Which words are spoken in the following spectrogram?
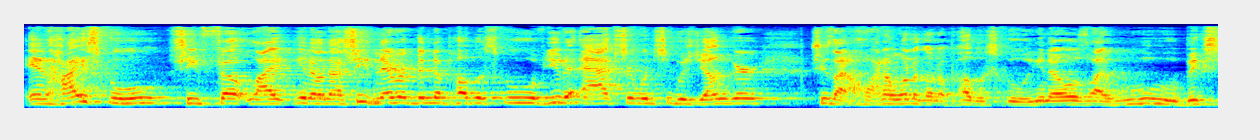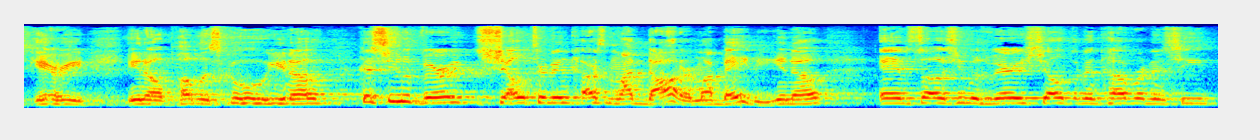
in high school, she felt like, you know, now she'd never been to public school. If you'd asked her when she was younger, she's like, oh, I don't want to go to public school. You know, it was like, ooh, big scary, you know, public school, you know, because she was very sheltered and covered. My daughter, my baby, you know. And so she was very sheltered and covered, and she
